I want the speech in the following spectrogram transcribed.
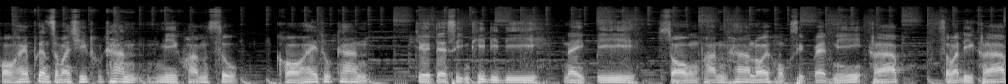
ขอให้เพื่อนสมาชิกทุกท่านมีความสุข ขอให้ทุกท่าน เจอแต่สิ่งที่ดีๆ ในปี 2568 นี้ครับ สวัสดีครับ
